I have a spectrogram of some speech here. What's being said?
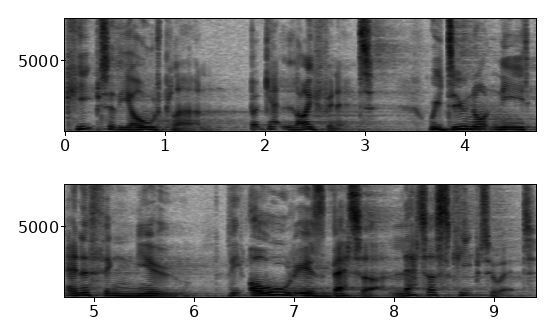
Keep to the old plan, but get life in it. We do not need anything new. The old is better. Let us keep to it.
